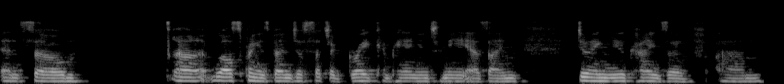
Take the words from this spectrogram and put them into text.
And so, uh, Wellspring has been just such a great companion to me as I'm doing new kinds of um,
